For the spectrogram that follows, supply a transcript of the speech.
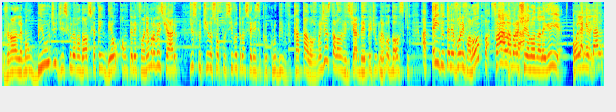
O jornal alemão Bild diz que o Lewandowski atendeu a um telefonema no vestiário, discutindo a sua possível transferência para o clube catalão. Imagina você tá lá no vestiário, de repente o Lewandowski atende o telefone e fala: opa, fala Barcelona, alegria. Olá, E que tal?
